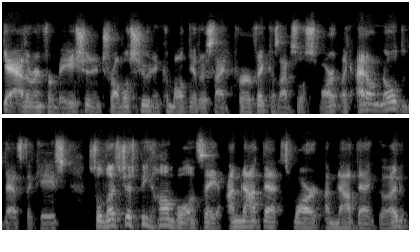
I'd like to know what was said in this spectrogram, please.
gather information and troubleshoot and come out the other side perfect because I'm so smart. Like I don't know that that's the case. So let's just be humble and say, I'm not that smart. I'm not that good.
